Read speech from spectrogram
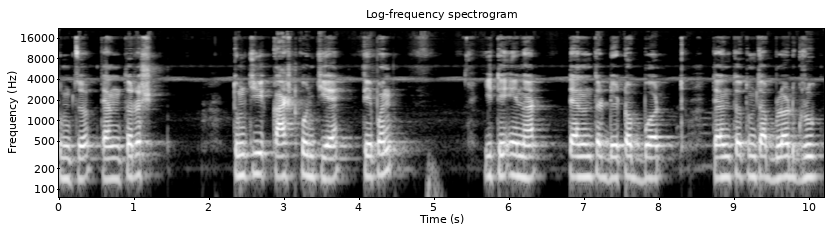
तुमचं त्यानंतर श- तुमची कास्ट कोणची आहे ते पण इथे येणार. त्यानंतर डेट ऑफ बर्थ त्यानंतर तुमचा ब्लड ग्रुप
